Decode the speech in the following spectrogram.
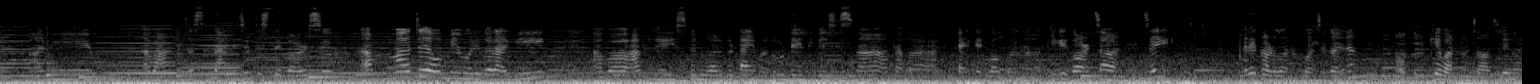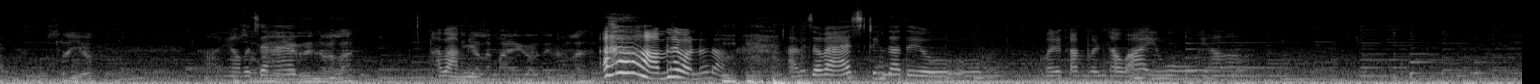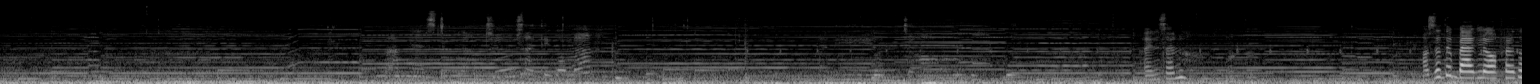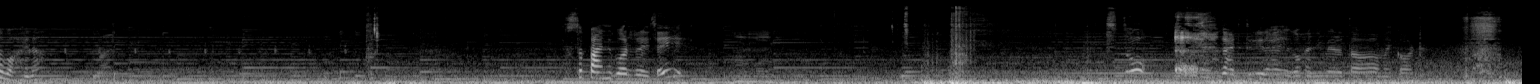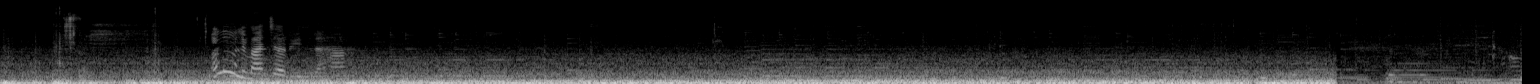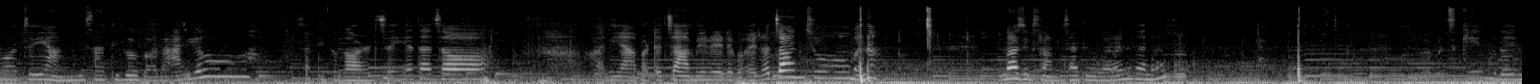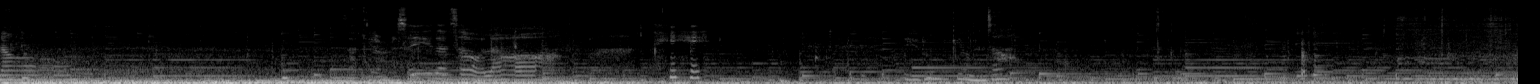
अब आफू जस्तो जाने चाहिँ त्यस्तै गर्छु। अब म चाहिँ अब मेमोरीको लागि अब आफूले स्पेन्ड गरेको टाइमहरू डेली बेसिसमा अथवा काहीँ काहीँ गएको बेलामा के के गर्छ भनेर चाहिँ रेकर्ड गर्न खोजेको होइन? के भन्नुहुन्छ हजुरले गरेर सही हो। अनि अब चाहिँ अब हामी हामीलाई भन्नु न। हामी जब ह्यास्टिङ जाँदै हो मैले काम गर्ने ठाउँ आयो। होइन सानो? हजुर त्यो ब्यागले अप्ठ्यारो त भएन। कस्तो पानी परिरहेछ है? कस्तो घाँटी दुखिरहेको छ नि मेरो त गड अलिअलि मान्छेहरू हिँडिरह साथीको घर आयो। साथीको घर चाहिँ यता छ। अनि यहाँबाट चाहिँ हामी रेडी भएर जान्छौँ होइन नजिक छ हामी साथीको घर होइन जानु केही हुँदैन? चाहिँ छ होला। हेरौँ के हुन्छ।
